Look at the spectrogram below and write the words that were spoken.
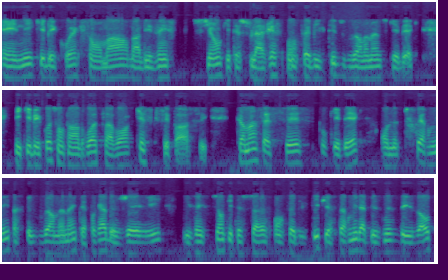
aînés québécois qui sont morts dans des institutions qui étaient sous la responsabilité du gouvernement du Québec. Les Québécois sont en droit de savoir qu'est-ce qui s'est passé. Comment ça se fait qu'au Québec, on a tout fermé parce que le gouvernement était prêt de gérer les institutions qui étaient sous sa responsabilité, puis a fermé la business des autres,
